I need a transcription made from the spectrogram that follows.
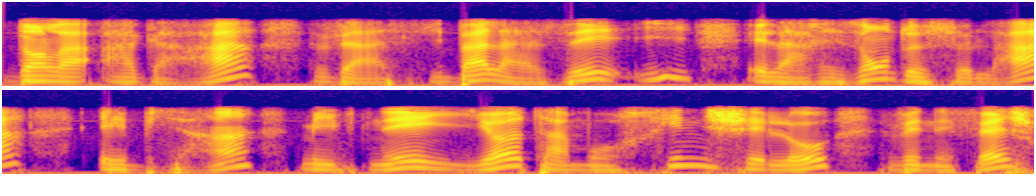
dans la Hagaha, i et la raison de cela, eh bien, Mipne Yot Amochin Shelo, Venefesh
